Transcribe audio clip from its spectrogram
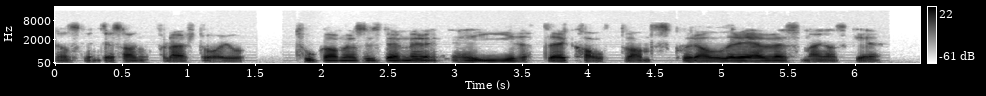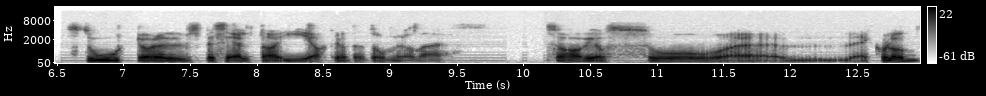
ganske interessant, for der står jo to kamerasystemer eh, i dette kaldtvannskorallrevet, som er ganske stort, og spesielt da i akkurat dette området. Så har vi også eh, ekkolodd,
